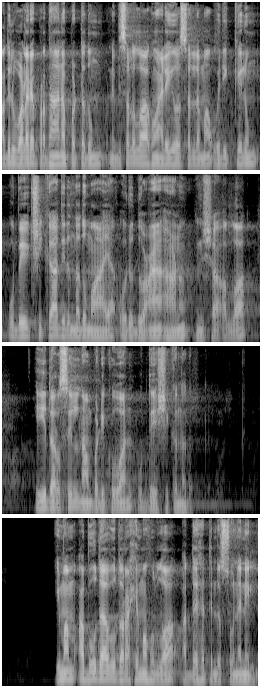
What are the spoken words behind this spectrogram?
അതിൽ വളരെ പ്രധാനപ്പെട്ടതും നബി സല്ലാഹു അലൈഹി വസല്ലമ ഒരിക്കലും ഉപേക്ഷിക്കാതിരുന്നതുമായ ഒരു ദുആ ആണ് ഇൻഷാ അള്ളാഹ് ഈ ദർസിൽ നാം പഠിക്കുവാൻ ഉദ്ദേശിക്കുന്നത്. ഇമാം അബൂദാവൂദ് റഹിമഹുല്ല അദ്ദേഹത്തിന്റെ സുനനിൽ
